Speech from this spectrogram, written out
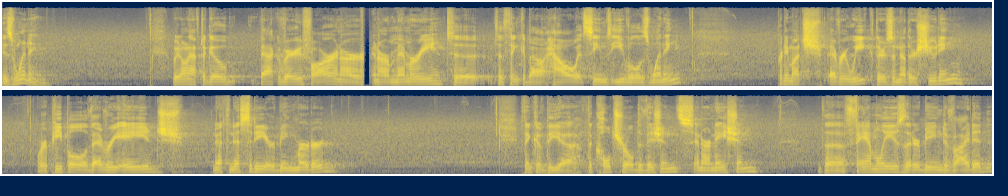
is winning. We don't have to go back very far in our, in our memory to, to think about how it seems evil is winning. Pretty much every week, there's another shooting where people of every age and ethnicity are being murdered. Think of the, uh, the cultural divisions in our nation, the families that are being divided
